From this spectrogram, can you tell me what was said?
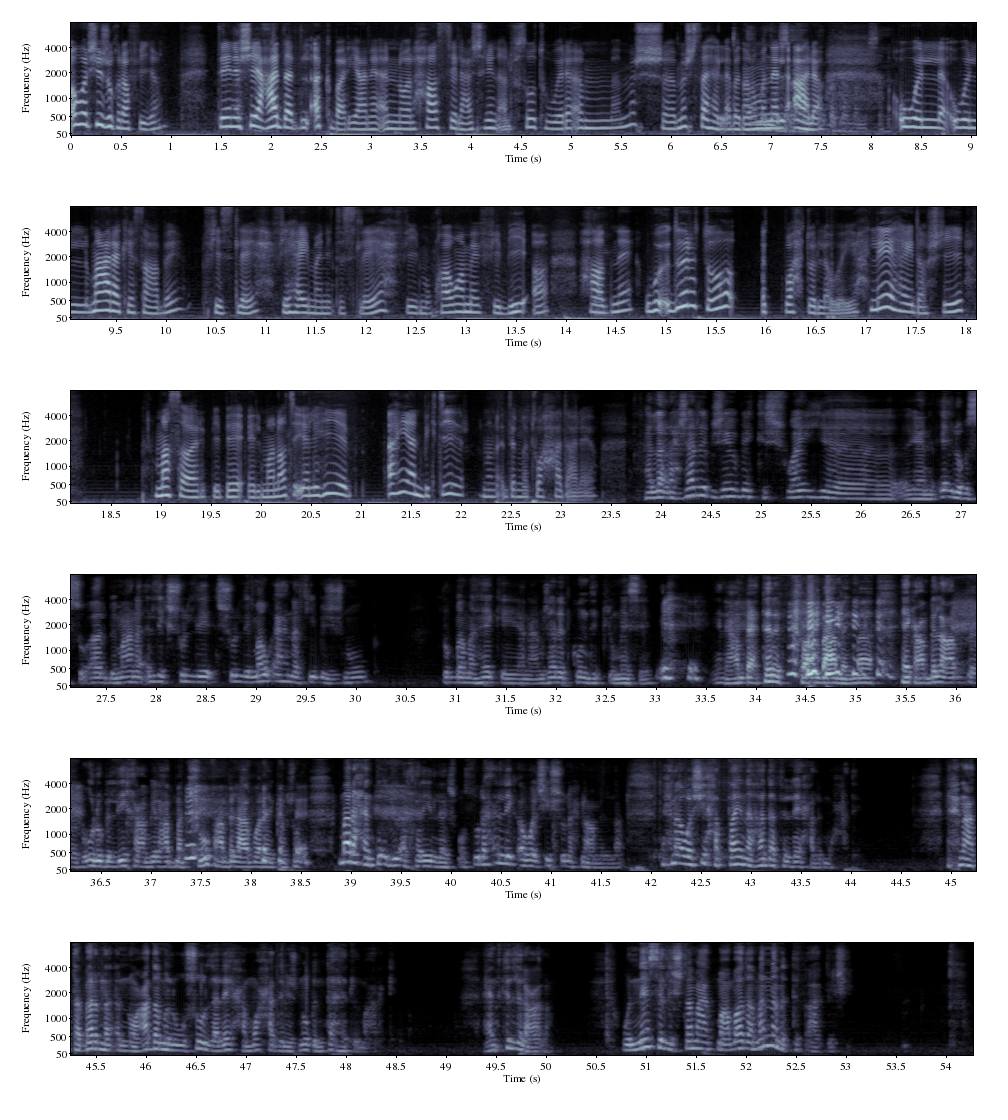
أول شيء جغرافيا ثاني شيء عدد الأكبر يعني أنه الحاصل عشرين ألف صوت هو رقم مش مش سهل أبدا ومن الأعلى. وال والمعركة صعبة. في سلاح في هيمنة سلاح في مقاومة في بيئة حاضنة. وقدرتوا توحدوا اللوائح. ليه هيدا الشيء ما صار بباقي المناطق يلي هي أهين بكتير إنه نقدر نتوحد عليها؟ هلأ رح جرب جاوبك شوي آه، يعني اقلب السؤال بمعنى أقول لك شو اللي شو اللي موقعنا فيه بالجنوب. ربما هيك يعني عم جرب كون دبلوماسي. يعني عم بعترف شو عم بعمل ما هيك عم بلعب بيقولوا بالليخة عم بيلعب مكشوف عم بلعب ولا هيك مكشوف ما رح انتقد الآخرين ليش. مصور رح أقول لك أول شيء شو نحن عملنا. نحن أول شيء حطينا هدف اللائحة الموحدة. نحن اعتبرنا إنه عدم الوصول للائحة موحده بجنوب انتهت المعركة. عند كل العالم. والناس اللي اجتمعت مع بعضها منا متفقة على كل شيء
